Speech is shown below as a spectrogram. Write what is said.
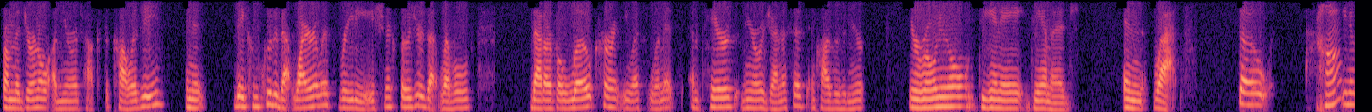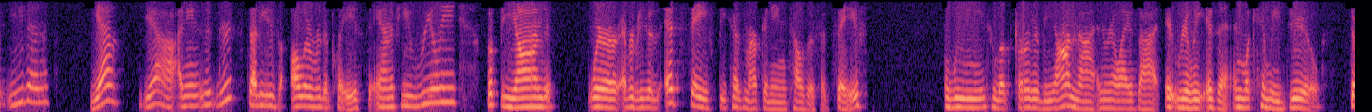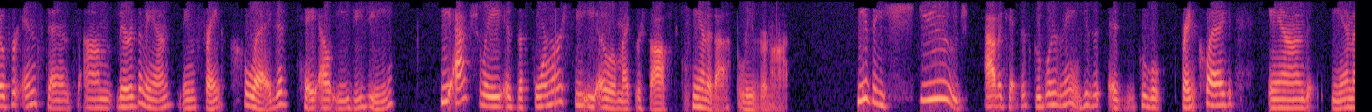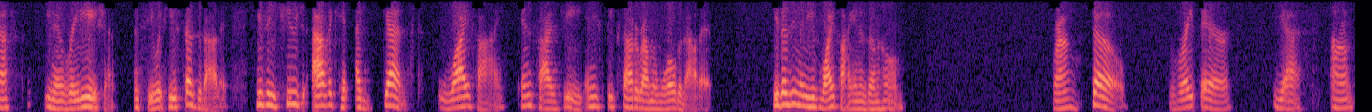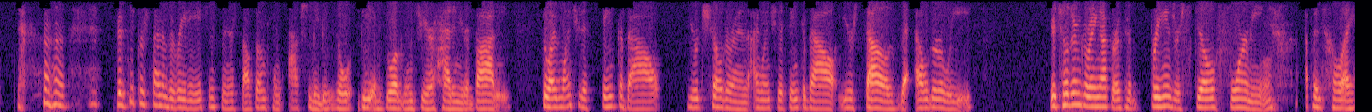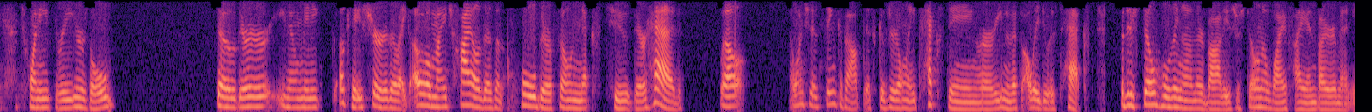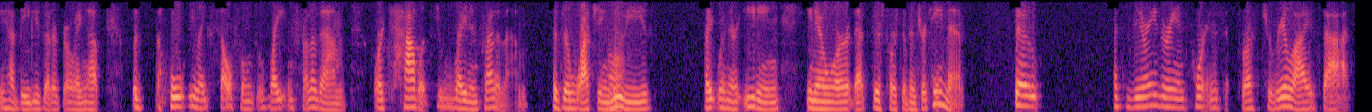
from the Journal of Neurotoxicology, and it, they concluded that wireless radiation exposures at levels that are below current U.S. limits impairs neurogenesis and causes neuronal DNA damage in rats. So, huh? you know, even, yeah, yeah. I mean, there's studies all over the place, and if you really look beyond where everybody says it's safe because marketing tells us it's safe, we need to look further beyond that and realize that it really isn't. And what can we do? So, for instance, um, there's a man named Frank Clegg, K-L-E-G-G. He actually is the former CEO of Microsoft Canada, believe it or not. He's a huge advocate. Just Google his name. He's a, a Google Frank Clegg and EMF, you know, radiation, and see what he says about it. He's a huge advocate against Wi-Fi in 5G, and he speaks out around the world about it. He doesn't even use Wi-Fi in his own home. Wow. So, right there, yes, um, 50% of the radiation from your cell phone can actually be, be absorbed into your head and your body. So I want you to think about your children. I want you to think about yourselves, the elderly. Your children growing up, or their brains are still forming up until like 23 years old. So they're, you know, many, okay, sure, they're like, oh, my child doesn't hold their phone next to their head. Well, I want you to think about this because they're only texting or, you know, that's all they do is text. But they're still holding on their bodies. They're still in a Wi-Fi environment. You have babies that are growing up with whole, you know, like cell phones right in front of them or tablets right in front of them because they're watching oh. movies right when they're eating, you know, or that's their source of entertainment. So it's very, very important for us to realize that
